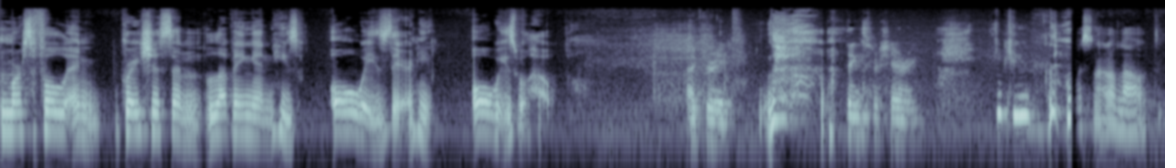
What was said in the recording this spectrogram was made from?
merciful and gracious and loving, and He's always there, and He always will help. I agree. Thanks for sharing. Thank you. I was not allowed.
